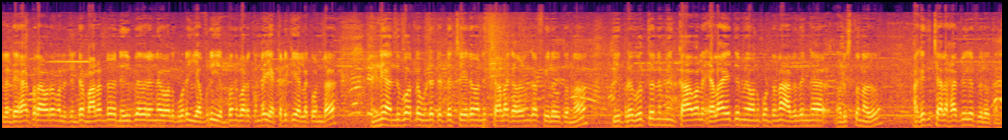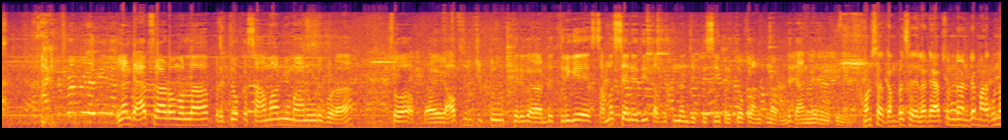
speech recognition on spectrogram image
ఇలాంటి యాప్ రావడం వల్ల ఏంటంటే మాలాంటి నిరుపేదలైన వాళ్ళు కూడా ఎవరు ఇబ్బంది పడకుండా ఎక్కడికి వెళ్ళకుండా అన్ని అందుబాటులో ఉండేటట్టు చేయడం అనేది చాలా గర్వంగా ఫీల్ అవుతున్నాం. ఈ ప్రభుత్వాన్ని మేము కావాలి ఎలా అయితే మేము అనుకుంటున్నాం ఆ విధంగా నడుస్తున్నారు. నాకైతే చాలా హ్యాపీగా ఫీల్ అవుతుంది సార్. ఇలాంటి యాప్స్ రావడం వల్ల ప్రతి ఒక్క సామాన్య మానవుడు కూడా సో ఆప్షన్ చుట్టూ తిరగ అంటే తిరిగే సమస్య అనేది తగ్గుతుందని చెప్పేసి ప్రతి ఒక్కరు అంటున్నారండి దాని మీద ఒపీనియన్. అవును సార్ కంపల్సరీ. ఇలాంటి యాప్స్ ఉండాలంటే మనకున్న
